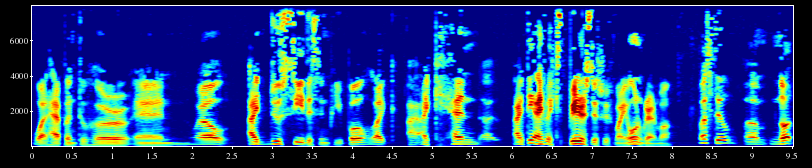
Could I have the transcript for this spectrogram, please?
what happened to her, and well, I do see this in people. Like I, I can, I think I've experienced this with my own grandma. But still, um, not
